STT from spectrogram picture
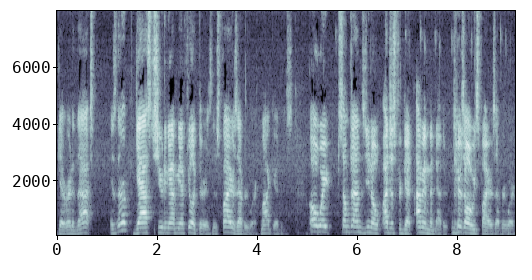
Get rid of that. Is there a ghast shooting at me? I feel like there is. There's fires everywhere. My goodness. Oh, wait. Sometimes, you know, I just forget. I'm in the nether. There's always fires everywhere.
